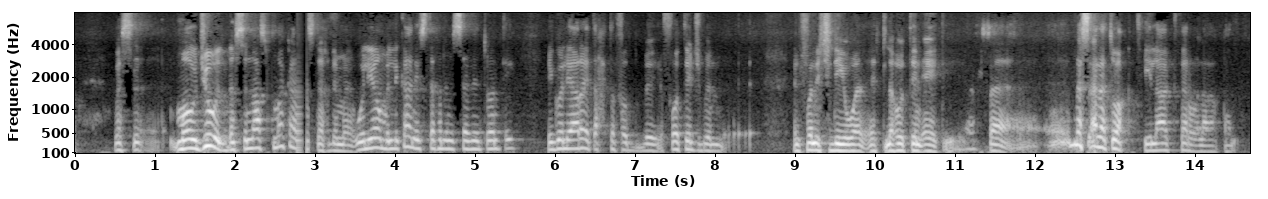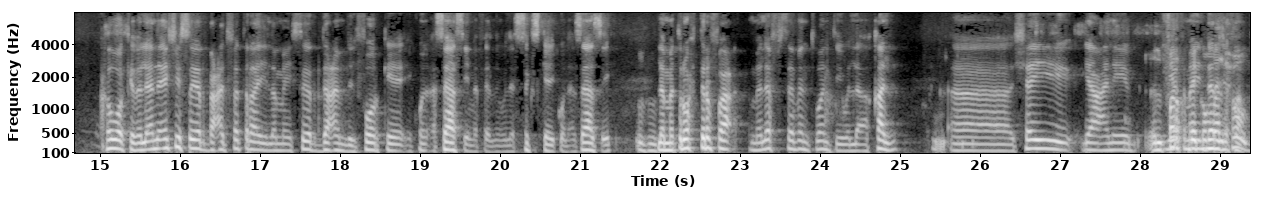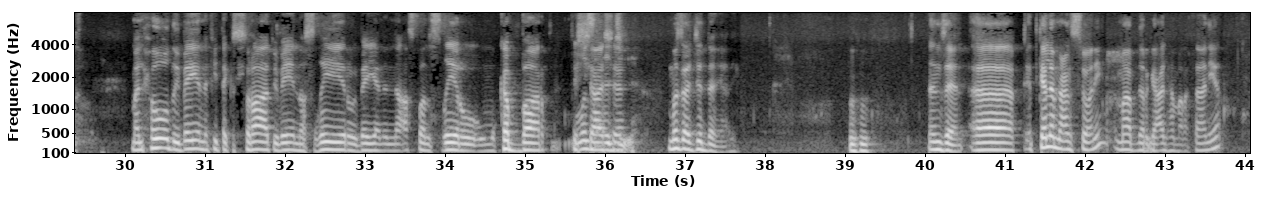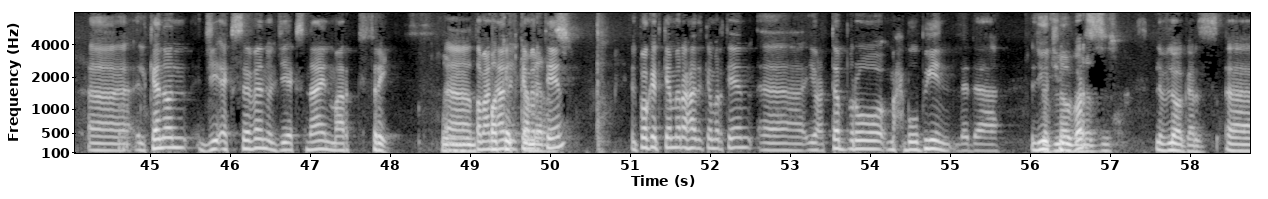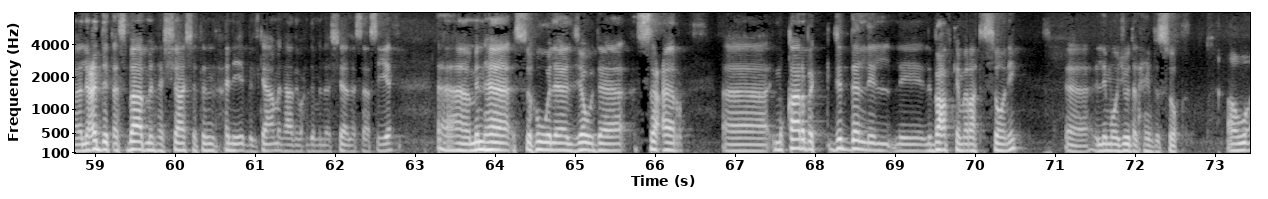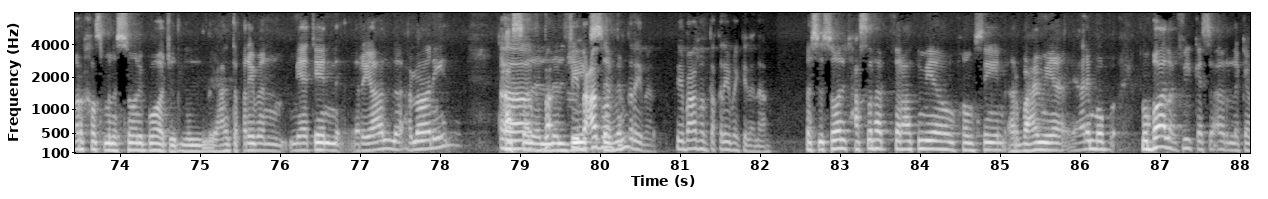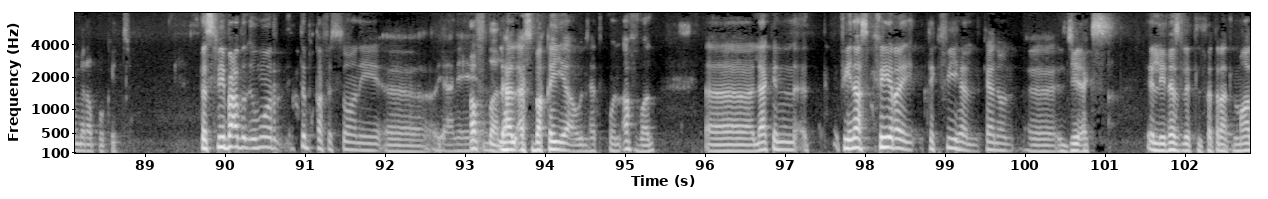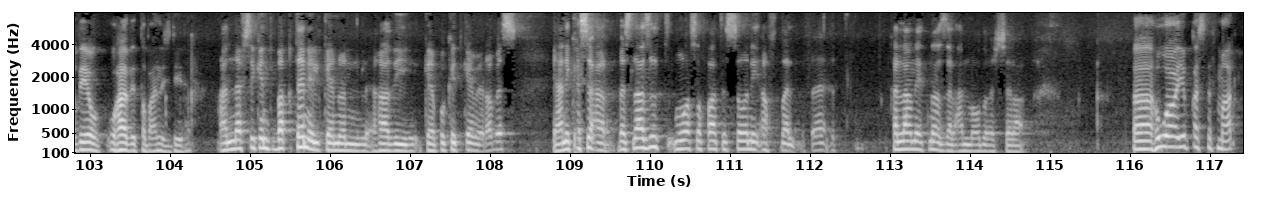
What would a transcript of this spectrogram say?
بس موجود بس الناس ما كانت تستخدمه. واليوم اللي كان يستخدم ال 720 يقول يا ريت أحتفظ ب footage من الفول إتش دي اللي هو 1080 فمساله وقت هي لا أكثر ولا أقل. هو كذا لأن إيش يصير بعد فترة لما يصير دعم لل 4K يكون أساسي مثلا ولا 6K يكون أساسي. لما تروح ترفع ملف 720 ولا أقل آه شيء يعني الفرق 180 بيكون ملحوظ. ملحوظ يبين انه في تكسرات ويبين إنه صغير ويبين إنه أصلا صغير ومكبر في الشاشة مزعج مزعج جدا يعني. إنزين آه تكلمنا عن سوني ما بنرجع لها مرة ثانية الكانون GX 7 وال GX 9 Mark 3 آه طبعا هذه الكاميرتين. ال pocket camera هذه الكاميرتين آه يعتبروا محبوبين لدى ال YouTubers ال vloggers آه لعدة أسباب منها الشاشة تنحني بالكامل هذه واحدة من الأشياء الأساسية. آه منها السهولة الجودة السعر آه مقاربة جدا لبعض كاميرات السوني آه اللي موجودة الحين في السوق. أو أرخص من السوني بواجد يعني تقريبا 200 ريال عماني. تحصل آه ب- في ال G بعضهم 7 تقريبا. في بعضهم تقريبا كذا نعم. بس السوني تحصلها ب 350 400 يعني مب- مبالغ فيه كسعر لكاميرا pocket. بس في بعض الأمور تبقى في السوني آه يعني أفضل. لها الأسبقية أو إنها تكون أفضل. آه لكن في ناس كثيرة تكفيها الكانون آه ال GX. اللي نزلت الفترات الماضية وهذه طبعا الجديده عن نفسي كنت بقتني الكانون هذه ك pocket camera بس يعني كسعر بس لا زلت مواصفات السوني أفضل. فخلاني أتنازل عن موضوع الشراء. آه هو يبقى استثمار.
